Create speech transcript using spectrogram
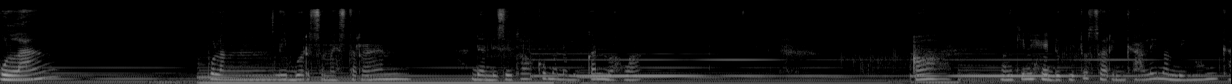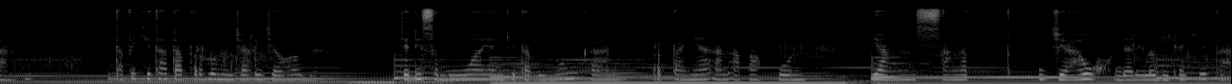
pulang pulang libur semesteran dan di situ aku menemukan bahwa oh mungkin hidup itu sering kali membingungkan tapi kita tak perlu mencari jawaban. Jadi semua yang kita bingungkan pertanyaan apa pun yang sangat jauh dari logika kita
